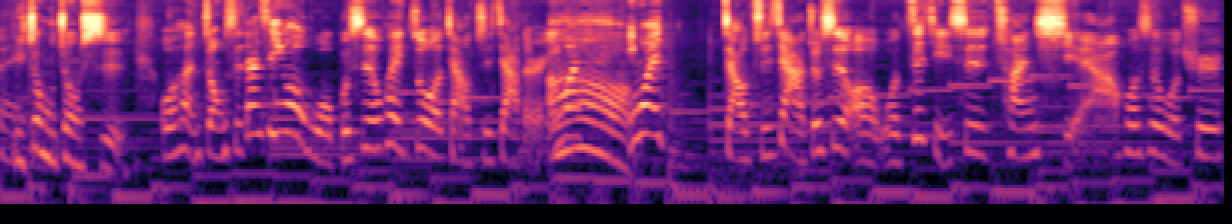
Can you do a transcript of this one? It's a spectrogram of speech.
哎，你重不重视？我很重视，但是因为我不是会做脚指甲的人，因为因为。脚指甲就是呃，我自己是穿鞋啊，或是我去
